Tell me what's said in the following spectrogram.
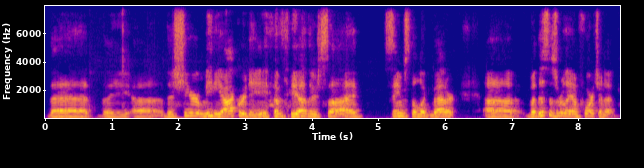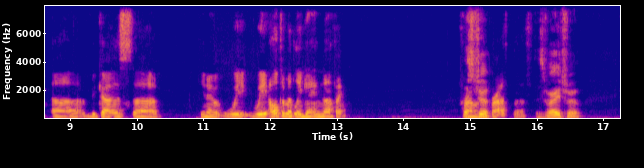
that the uh, the sheer mediocrity of the other side seems to look better. Uh, but this is really unfortunate uh, because uh, you know we we ultimately gain nothing from the process. It's very true,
